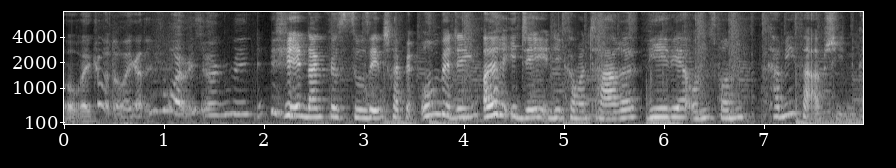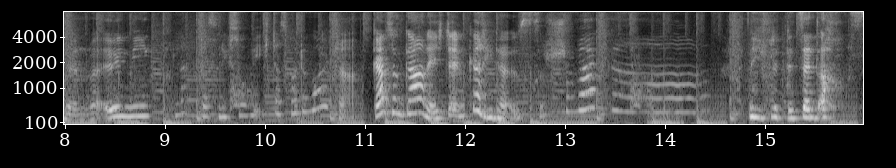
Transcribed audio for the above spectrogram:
oh mein Gott, oh mein Gott, ich freue mich irgendwie. Vielen Dank fürs Zusehen. Schreibt mir unbedingt eure Idee in die Kommentare, wie wir uns von Camille verabschieden können. Weil irgendwie klappt das nicht so, wie ich das heute wollte. Ganz und gar nicht, denn Karina ist schwanger. Ich flippe dezent aus.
